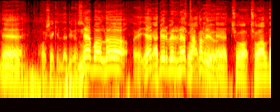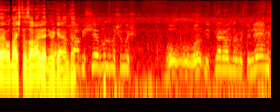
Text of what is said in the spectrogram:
Ne? O şekilde diyorsun. Ne buldu hep Ya, birbirine Çoğaldı. takılıyor. Evet, ço- çoğaldı. O da işte zarar veriyor genelde. Olmuşsa bir şey bulmuşmuş. Bu, bu, bu itler öldürmüştü. Neymiş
